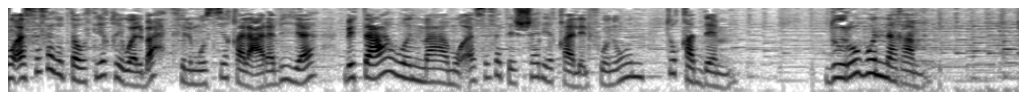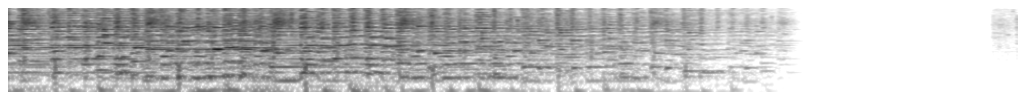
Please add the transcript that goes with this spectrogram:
مؤسسة التوثيق والبحث في الموسيقى العربية بالتعاون مع مؤسسة الشرقة للفنون تقدم. دروب النغم.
